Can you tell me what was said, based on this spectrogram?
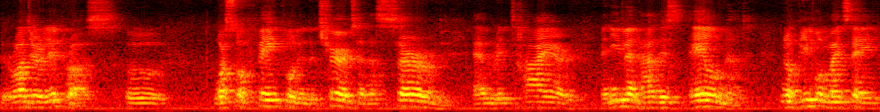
Roger Lipros, who was so faithful in the church and has served and retired and even had this ailment. You know, people might say,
